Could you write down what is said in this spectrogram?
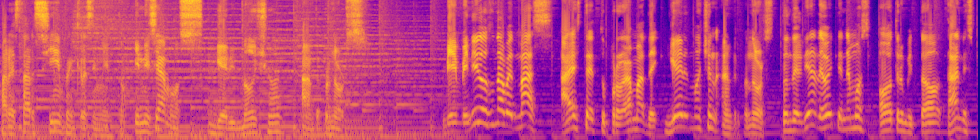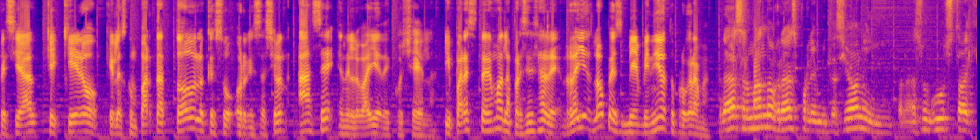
para estar siempre en crecimiento. Iniciamos Get It Motion Entrepreneurs. Bienvenidos una vez más a este tu programa de Get in Motion Entrepreneurs, donde el día de hoy tenemos otro invitado tan especial que quiero que les comparta todo lo que su organización hace en el Valle de Coachella. Y para eso tenemos la presencia de Reyes López. Bienvenido a tu programa. Gracias Armando, gracias por la invitación y para mí es un gusto estar aquí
